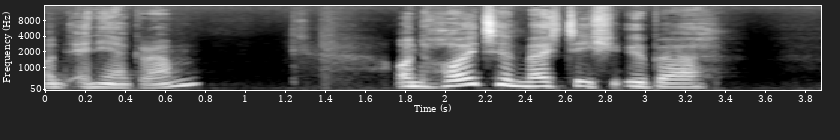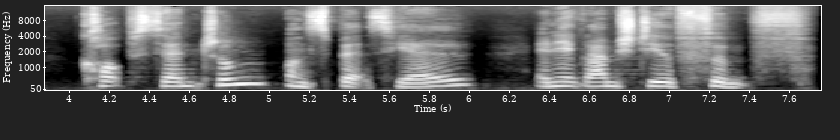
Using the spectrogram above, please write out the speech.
und Enneagramm. Und heute möchte ich über Kopfzentrum und speziell Enneagramm-Stil 5,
